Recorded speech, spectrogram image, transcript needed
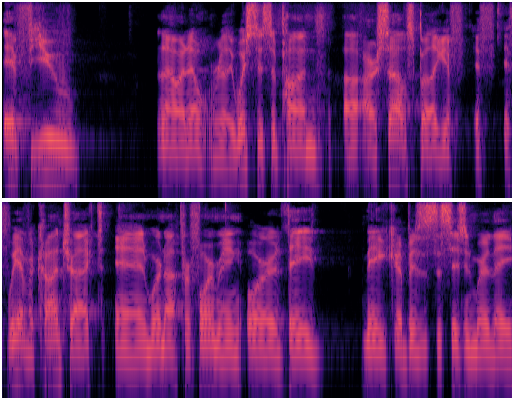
if you now I don't really wish this upon uh, ourselves, but like if if if we have a contract and we're not performing, or they make a business decision where they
